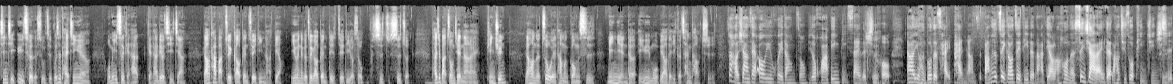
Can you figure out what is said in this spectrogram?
经济预测的数字，不是台经院哦，我们一次给他给他六七家，然后他把最高跟最低拿掉，因为那个最高跟最最低有时候失失准，他就把中间拿来平均。然后呢，作为他们公司明年的营运目标的一个参考值，这好像在奥运会当中，比如说滑冰比赛的时候，然后有很多的裁判这样子，把那个最高最低的拿掉，然后呢，剩下来的，然后去做平均值。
